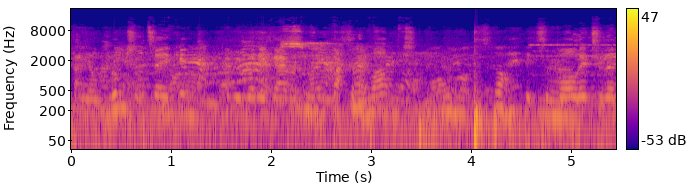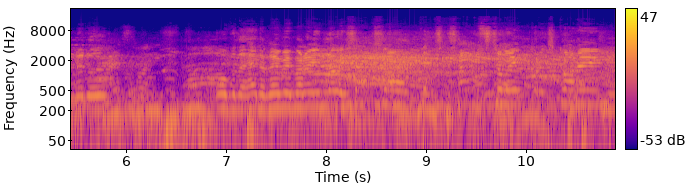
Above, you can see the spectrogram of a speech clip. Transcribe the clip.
Daniel Brooks will take it. Everybody gathers back of the box. Hits the ball into the middle. Over the head of everybody. Lewis Axel gets his hands to it, but it's gone in.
